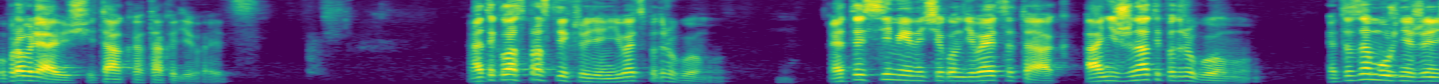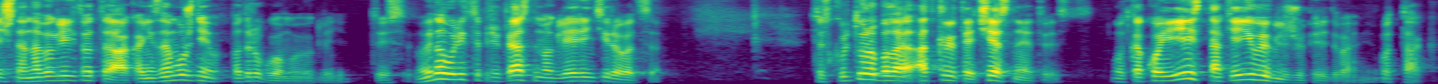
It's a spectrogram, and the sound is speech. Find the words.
управляющий, так, так одевается. А это класс простых людей, они одеваются по-другому. Это семейный человек, он одевается так, а не женатый по-другому. Это замужняя женщина, она выглядит вот так, а не замужняя по-другому выглядит. То есть мы на улице прекрасно могли ориентироваться. То есть культура была открытая, честная. То есть вот какой есть, так я и выгляжу перед вами. Вот так.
